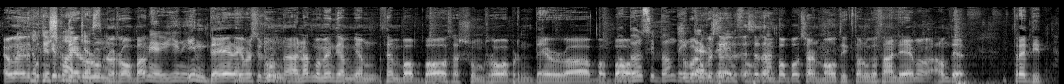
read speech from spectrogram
E vëllai edhe po t'i kem nderur unë në rroba. I nder, e vërtetë unë në atë moment jam jam them bo bo sa shumë rroba për të nderur, o bo bo. Po bën si bën dhe i nder. Nuk është se them bo bo çfarë moti, këto nuk do të thahen, le më, a u nder. 3 ditë,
